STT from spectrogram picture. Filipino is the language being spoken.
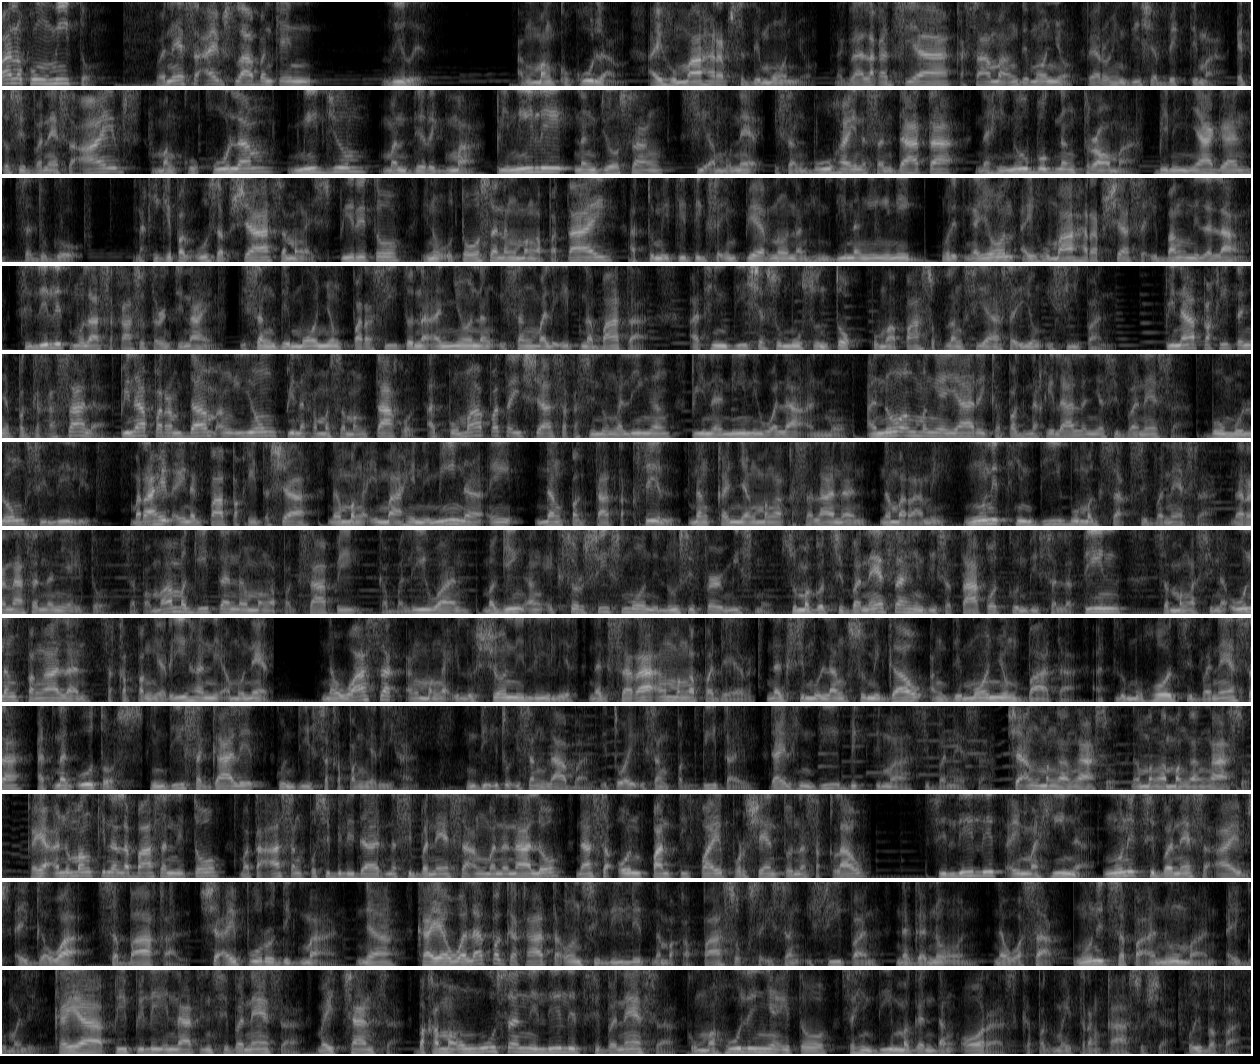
Paano kung mito? Vanessa Ives laban kay Lilith. Ang mangkukulam ay humaharap sa demonyo. Naglalakad siya kasama ang demonyo pero hindi siya biktima. Ito si Vanessa Ives, mangkukulam, medium, mandirigma. Pinili ng Diyosang si Amunet, isang buhay na sandata na hinubog ng trauma, bininyagan sa dugo. Nakikipag-usap siya sa mga espiritu, inuutosan ng mga patay at tumititig sa impyerno ng hindi nanginginig. Ngunit ngayon ay humaharap siya sa ibang nilalang. Si Lilith mula sa kaso 39, isang demonyong parasito na anyo ng isang maliit na bata at hindi siya sumusuntok, pumapasok lang siya sa iyong isipan. Pinapakita niya pagkakasala, pinaparamdam ang iyong pinakamasamang takot at pumapatay siya sa kasinungalingang pinaniniwalaan mo. Ano ang mangyayari kapag nakilala niya si Vanessa? Bumulong si Lilith Marahil ay nagpapakita siya ng mga imahe ni Mina ay ng pagtataksil ng kanyang mga kasalanan na marami. Ngunit hindi bumagsak si Vanessa. Naranasan na niya ito sa pamamagitan ng mga pagsapi, kabaliwan, maging ang eksorsismo ni Lucifer mismo. Sumagot si Vanessa hindi sa takot kundi sa Latin sa mga sinaunang pangalan sa kapangyarihan ni Amunet. Nawasak ang mga ilusyon ni Lilith, nagsara ang mga pader, nagsimulang sumigaw ang demonyong bata at lumuhod si Vanessa at nagutos, hindi sa galit kundi sa kapangyarihan. Hindi ito isang laban, ito ay isang pagbitay dahil hindi biktima si Vanessa. Siya ang mga ngaso ng mga mangangaso. Kaya anumang kinalabasan nito, mataas ang posibilidad na si Vanessa ang mananalo, nasa on 25% na saklaw, Si Lilith ay mahina, ngunit si Vanessa Ives ay gawa sa bakal. Siya ay puro digmaan niya, kaya wala pagkakataon si Lilith na makapasok sa isang isipan na ganoon, na wasak, ngunit sa paanuman ay gumaling. Kaya pipiliin natin si Vanessa, may tsansa. Baka maungusan ni Lilith si Vanessa kung mahuli niya ito sa hindi magandang oras kapag may trangkaso siya o iba pa.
